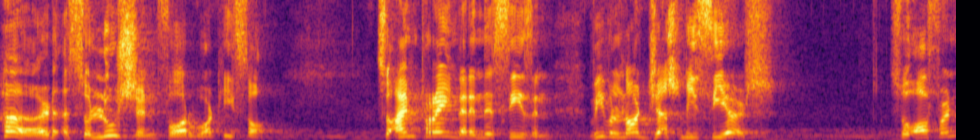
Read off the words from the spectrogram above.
heard a solution for what he saw. So I'm praying that in this season, we will not just be seers. So often,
